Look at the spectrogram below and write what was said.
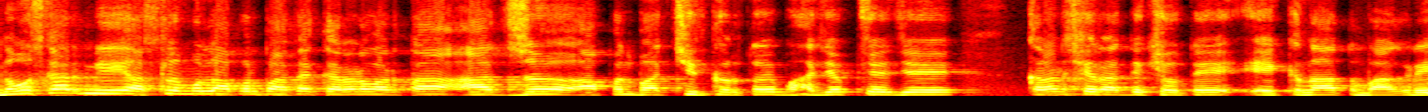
नमस्कार मी असलम मुल्ला. आपण पाहताय कराड वार्ता. आज आपण बातचीत करतोय भाजपचे जे कराड शहर अध्यक्ष होते एकनाथ बागडे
